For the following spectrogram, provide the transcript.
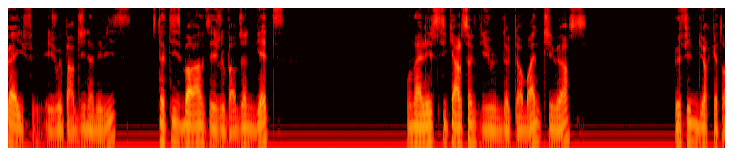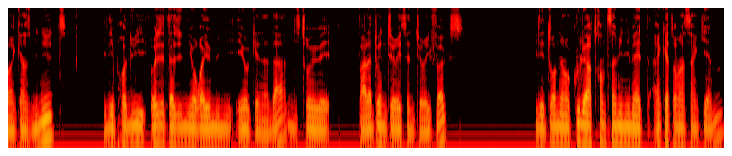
est jouée par Gina Davis. Statis Borans est joué par John Getz. On a Leslie Carlson qui joue le docteur Brent Chivers. Le film dure 95 minutes. Il est produit aux États-Unis, au Royaume-Uni et au Canada, distribué par la 20th Century Fox. Il est tourné en couleur 35 mm 1,85e,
